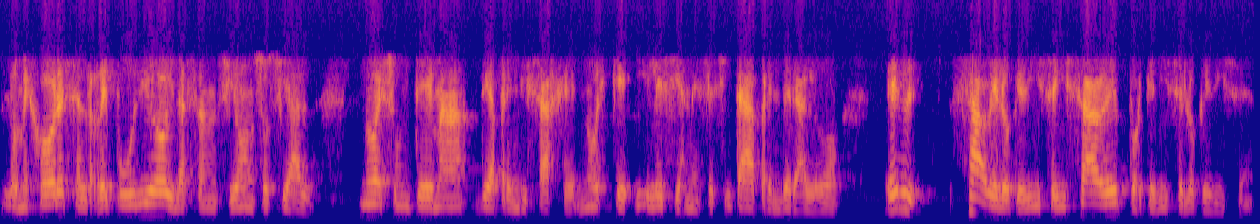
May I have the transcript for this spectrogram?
lo mejor es el repudio y la sanción social. No es un tema de aprendizaje, no es que Iglesias necesita aprender algo. Él sabe lo que dice y sabe por qué dice lo que dice.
